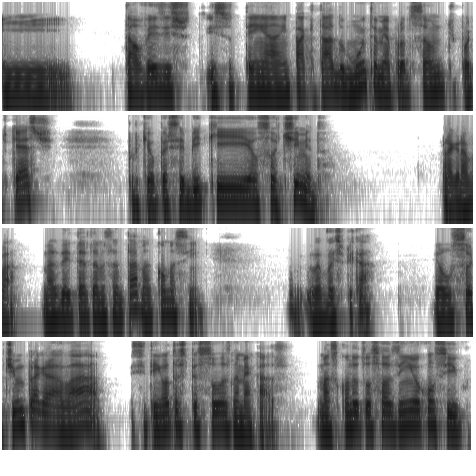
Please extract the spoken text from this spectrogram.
e talvez isso, isso tenha impactado muito a minha produção de podcast, porque eu percebi que eu sou tímido para gravar. Mas daí tá pensando, tá, mas como assim? Eu vou explicar. Eu sou tímido para gravar se tem outras pessoas na minha casa. Mas quando eu tô sozinho, eu consigo.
